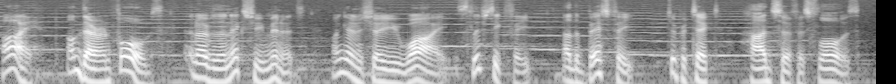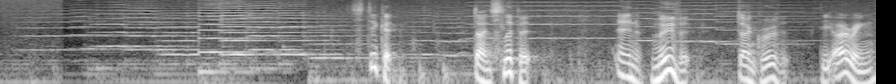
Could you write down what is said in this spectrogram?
Hi, I'm Darren Forbes, and over the next few minutes, I'm going to show you why slipstick feet are the best feet to protect hard surface floors. Stick it, don't slip it, and move it, don't groove it. The O-ring,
